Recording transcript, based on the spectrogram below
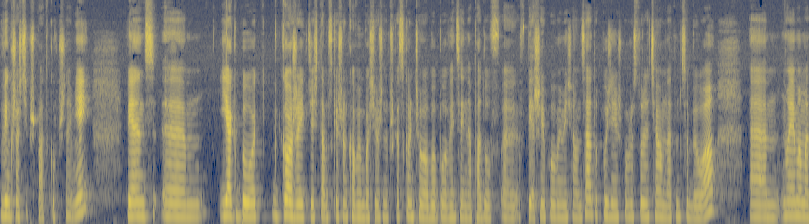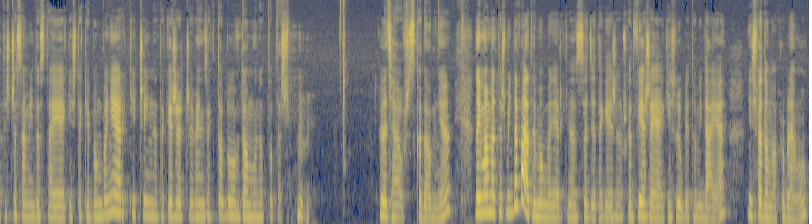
W większości przypadków przynajmniej. więc ym, jak było gorzej gdzieś tam z kieszonkowym, bo się już na przykład skończyło, bo było więcej napadów y, w pierwszej połowie miesiąca, to później już po prostu leciałam na tym, co było. Um, moja mama też czasami dostaje jakieś takie bombonierki czy inne takie rzeczy, więc jak to było w domu, no to też hmm, leciało wszystko do mnie. No i mama też mi dawała te bombonierki na zasadzie takiej, że na przykład wie, że ja jakieś lubię, to mi daje, nieświadoma problemu.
